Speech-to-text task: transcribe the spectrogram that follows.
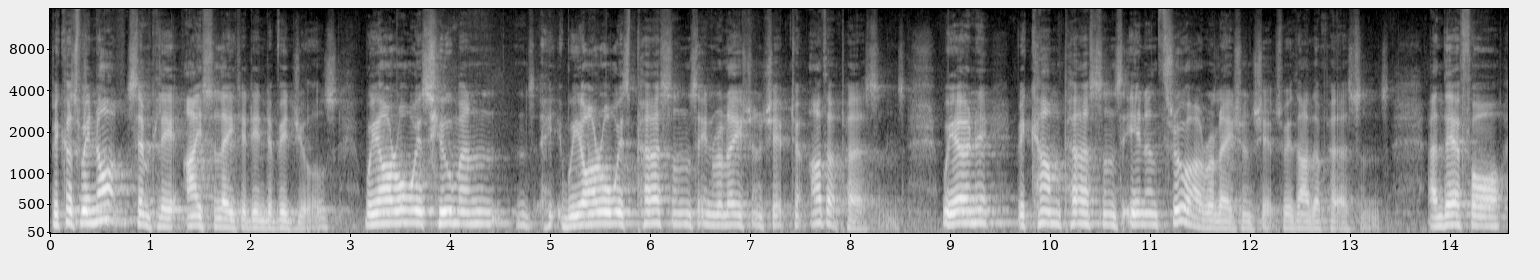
because we're not simply isolated individuals. We are always humans, we are always persons in relationship to other persons. We only become persons in and through our relationships with other persons. And therefore,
